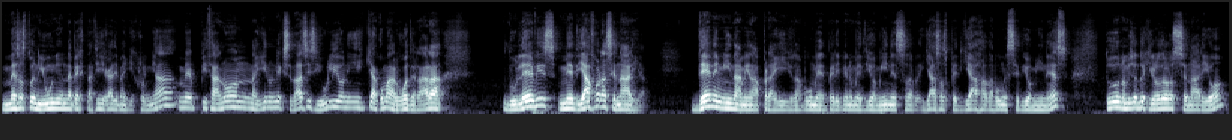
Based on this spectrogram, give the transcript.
μέσα στον Ιούνιο να επεκταθεί η ακαδημαϊκή χρονιά, με πιθανόν να γίνουν εξετάσεις Ιούλιο ή και ακόμα αργότερα. Άρα δουλεύεις με διάφορα σενάρια. Δεν εμείναμε να πραγεί να πούμε περιμένουμε δύο μήνες. Γεια σας, παιδιά, θα τα πούμε σε δύο μήνες. Τούτο νομίζω είναι το χειρότερο σενάριο.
